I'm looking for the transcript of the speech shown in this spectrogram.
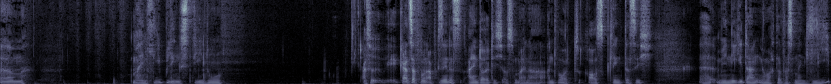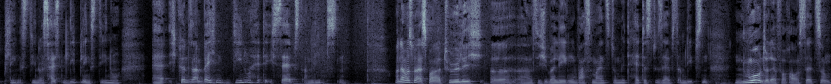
Ähm, mein Lieblingsdino. Also ganz davon abgesehen, dass eindeutig aus meiner Antwort rausklingt, dass ich äh, mir nie Gedanken gemacht habe, was mein Lieblingsdino ist. Das heißt ein Lieblingsdino. Äh, ich könnte sagen, welchen Dino hätte ich selbst am liebsten? Und da muss man erstmal natürlich äh, äh, sich überlegen, was meinst du mit hättest du selbst am liebsten? Nur unter der Voraussetzung,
